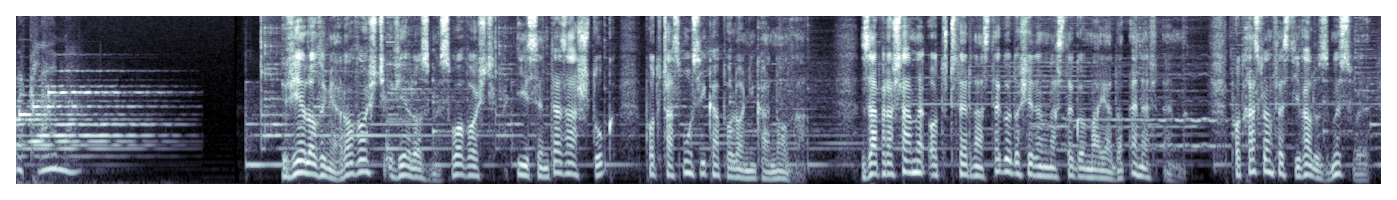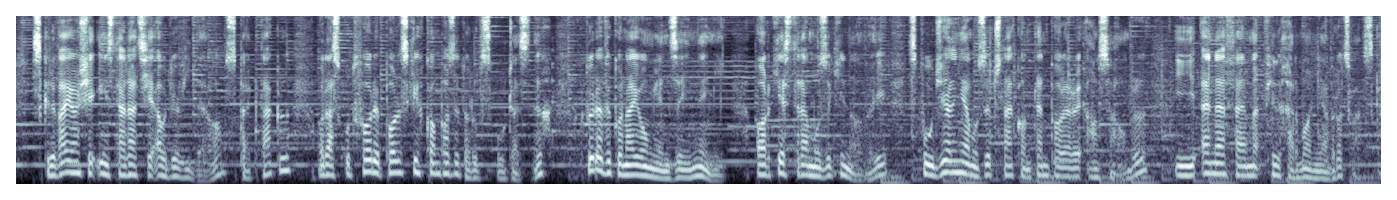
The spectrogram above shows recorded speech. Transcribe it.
Reklama. Wielowymiarowość, wielozmysłowość i synteza sztuk podczas Musika Polonika Nowa. Zapraszamy od 14 do 17 maja do NFM. Pod hasłem Festiwalu Zmysły skrywają się instalacje audio-wideo, spektakl oraz utwory polskich kompozytorów współczesnych, które wykonają m.in. Orkiestra Muzyki Nowej, Spółdzielnia Muzyczna Contemporary Ensemble i NFM Filharmonia Wrocławska.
